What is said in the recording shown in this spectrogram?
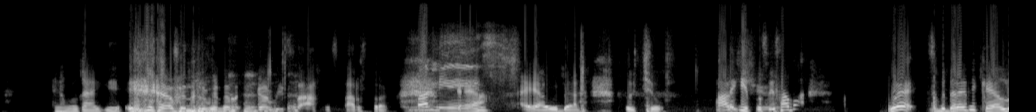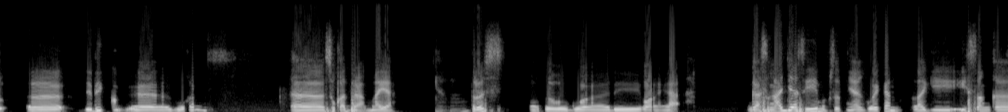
hengbok kage Iya, bener-bener gak bisa aku starstruck. Manis. ya udah lucu. Paling gitu sih sama. Gue sebenarnya ini kayak eh, jadi eh, gue kan eh, suka drama ya. Terus waktu gue di Korea nggak sengaja sih maksudnya. Gue kan lagi iseng ke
